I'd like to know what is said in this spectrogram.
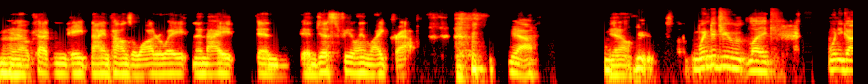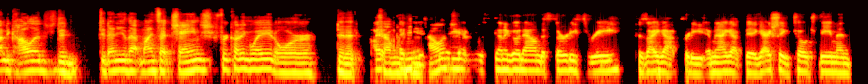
Mhm. you know, cutting eight, nine pounds of water weight in a night and, and just feeling like crap, yeah. you know? When did you like when you got into college? Did did any of that mindset change for cutting weight, or did it travel I mean, college? I was going to go down to 33 because I got pretty, I mean, I got big. Actually, Coach Beeman,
